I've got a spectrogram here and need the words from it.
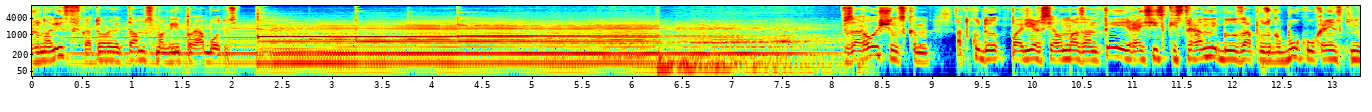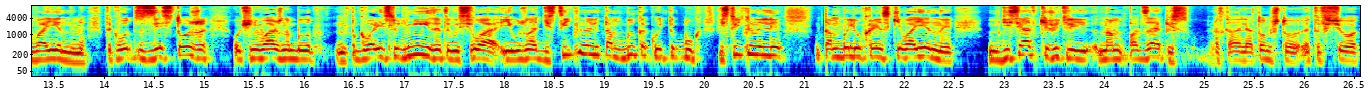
журналистов, которые там смогли поработать. Зарощенском, откуда, по версии Алмаз Антеи, российской стороны был запуск БУКа украинскими военными. Так вот, здесь тоже очень важно было поговорить с людьми из этого села и узнать, действительно ли там был какой-то БУК, действительно ли там были украинские военные. Десятки жителей нам под запись рассказали о том, что это все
